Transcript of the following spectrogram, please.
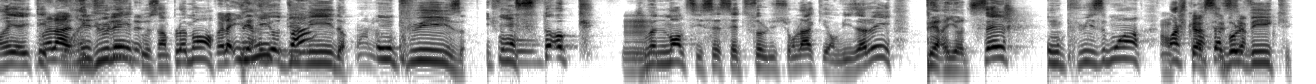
réalité, il faut réguler tout simplement. Période humide, on puise, on stocke. Je me demande si c'est cette solution-là qui est envisagée. Période sèche, on puise moins. Moi, je pense à Volvic.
